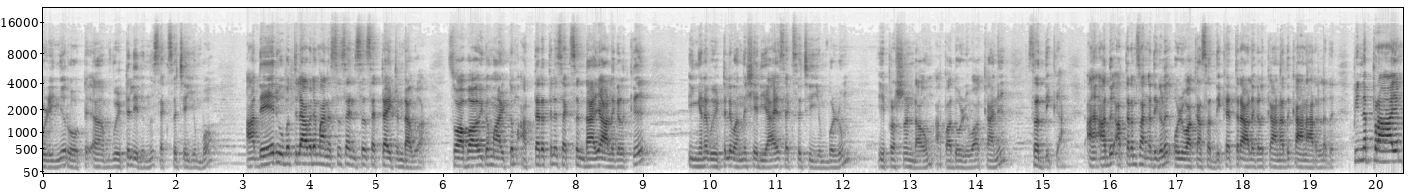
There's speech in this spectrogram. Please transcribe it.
ഒഴിഞ്ഞ് റോട്ട് വീട്ടിലിരുന്ന് സെക്സ് ചെയ്യുമ്പോൾ അതേ രൂപത്തിൽ അവരെ മനസ്സ് സെൻസ് സെറ്റായിട്ടുണ്ടാവുക സ്വാഭാവികമായിട്ടും അത്തരത്തിൽ സെക്സ് ഉണ്ടായ ആളുകൾക്ക് ഇങ്ങനെ വീട്ടിൽ വന്ന് ശരിയായ സെക്സ് ചെയ്യുമ്പോഴും ഈ പ്രശ്നം ഉണ്ടാവും. അപ്പോൾ അത് ഒഴിവാക്കാൻ ശ്രദ്ധിക്കുക. അത് അത്തരം സംഗതികൾ ഒഴിവാക്കാൻ ശ്രദ്ധിക്കുക. എത്ര ആളുകൾക്കാണ് അത് കാണാറുള്ളത്. പിന്നെ പ്രായം.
